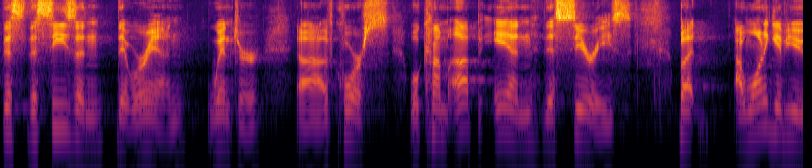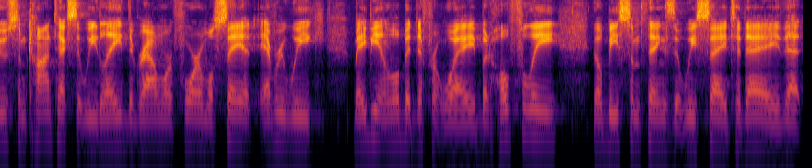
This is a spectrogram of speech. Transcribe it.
This the season that we're in, winter, uh, of course, will come up in this series. But I want to give you some context that we laid the groundwork for, and we'll say it every week, maybe in a little bit different way. But hopefully, there'll be some things that we say today that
